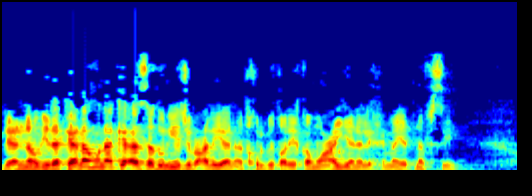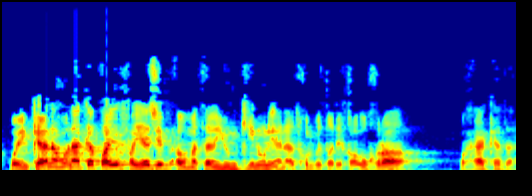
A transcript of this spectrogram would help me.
لأنه إذا كان هناك أسد يجب علي أن أدخل بطريقة معينة لحماية نفسي. وإن كان هناك طير فيجب أو مثلا يمكنني أن أدخل بطريقة أخرى وهكذا.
